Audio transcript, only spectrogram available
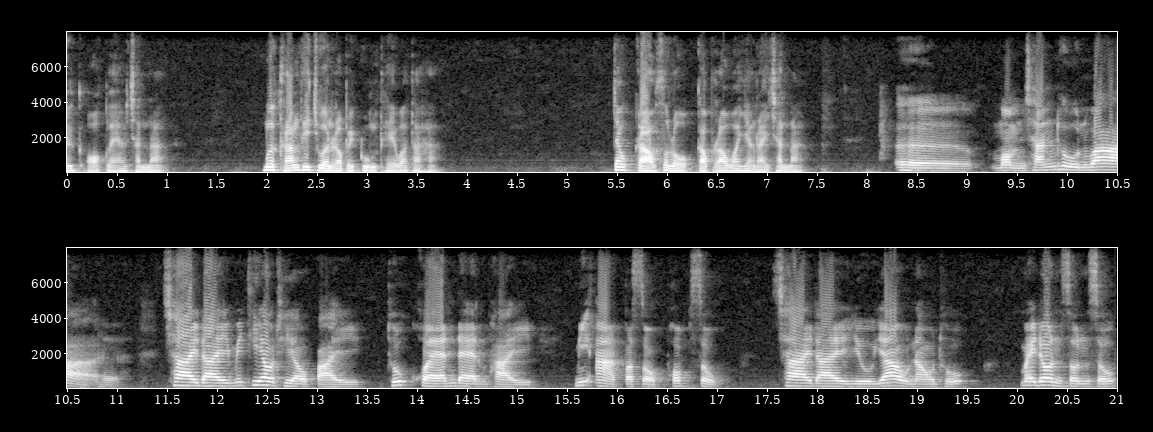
นึกออกแล้วชนะ เมื่อครั้งที่ชวนเราไปกรุงเทวทหะเจ้ากล่าวสโลกกับเราว่าอย่างไรชนะ เออหม่อมฉันทูลว่าเอ่อชายใดไม่เที่ยวเที่ยวไป ทุกแคว้นแดนภัย มิอาจประสบพบสุข ชายใดอยู่เย่าเนาทุกข์ ไม่ด้นสนสุข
